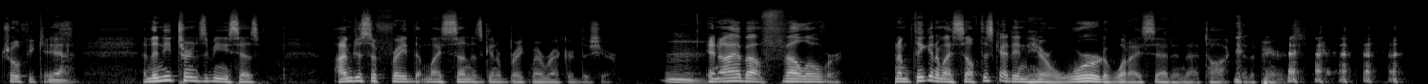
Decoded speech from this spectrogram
trophy case. Yeah. And then he turns to me and he says, I'm just afraid that my son is going to break my record this year. Mm. And I about fell over. And I'm thinking to myself, this guy didn't hear a word of what I said in that talk to the parents.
